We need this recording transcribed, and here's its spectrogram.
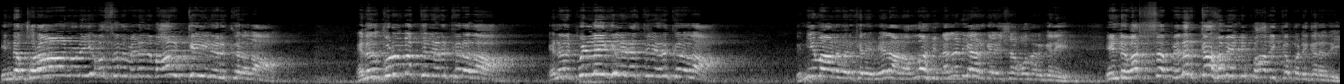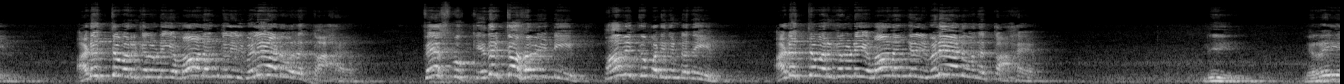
இந்த குரானுடைய வசனம் எனது வாழ்க்கையில் இருக்கிறதா? எனது குடும்பத்தில் இருக்கிறதா? எனது பிள்ளைகளிடத்தில் இருக்கிறதா? கண்ணியமானவர்களே மேலான அல்லாஹின் நல்லடியார்களே சகோதரர்களே இந்த வருஷம் எதற்காக வேண்டி பாதிக்கப்படுகிறது? அடுத்தவர்களுடைய மாடங்களில் விளையாடுவதற்காக. பேஸ்புக் எதற்காக வேண்டி பாவிக்கப்படுகின்றது அடுத்தவர்களுடைய மானங்களில் விளையாடுவதற்காக. நிறைய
